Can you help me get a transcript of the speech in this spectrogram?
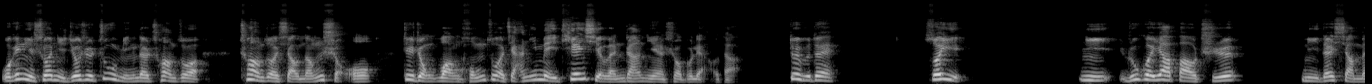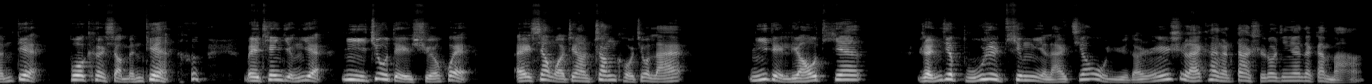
我跟你说，你就是著名的创作创作小能手，这种网红作家，你每天写文章你也受不了的，对不对？所以，你如果要保持你的小门店播客小门店 每天营业，你就得学会，哎，像我这样张口就来。你得聊天，人家不是听你来教育的，人家是来看看大石头今天在干嘛，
